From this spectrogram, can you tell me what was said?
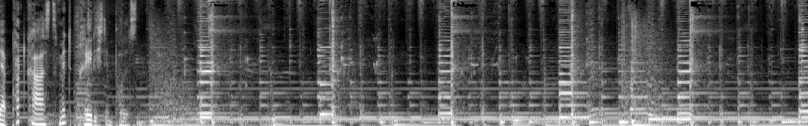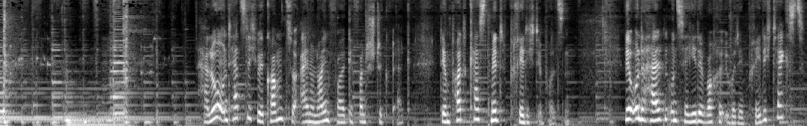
der Podcast mit Predigtimpulsen. Hallo und herzlich willkommen zu einer neuen Folge von Stückwerk, dem Podcast mit Predigtimpulsen. Wir unterhalten uns ja jede Woche über den Predigtext,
